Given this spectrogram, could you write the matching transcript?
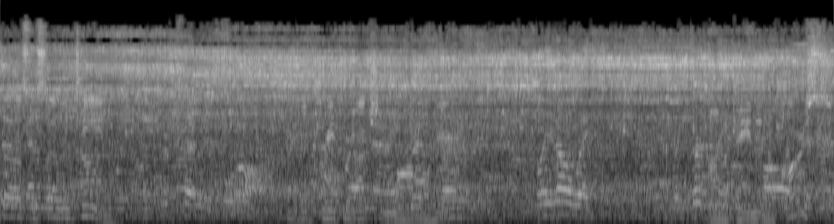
2017. There's a pre-production model here. Well, you know, like, Unpainted, of course.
